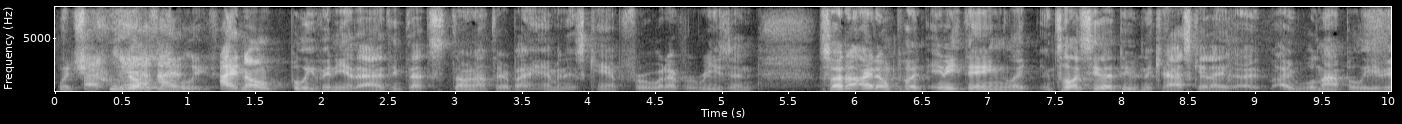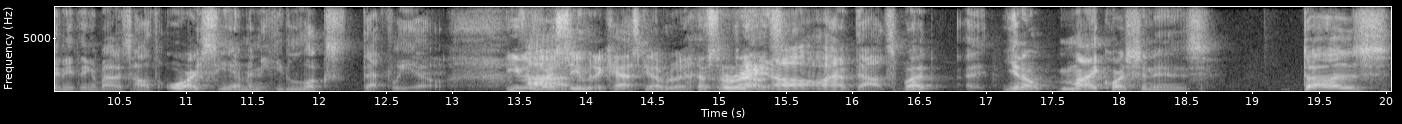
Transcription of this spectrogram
which who uh, yeah, knows what I, to believe. I don't believe any of that. I think that's thrown out there by him and his camp for whatever reason. So I don't, I don't put anything like until I see that dude in the casket, I, I, I will not believe anything about his health, or I see him and he looks deathly ill. Even if uh, I see him in a casket, I'm going to have some right. doubts. I'll, I'll have doubts, but uh, you know, my question is, does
